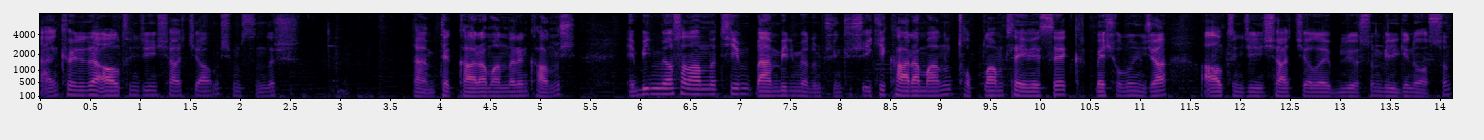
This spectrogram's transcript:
Yani köyde de 6. inşaatçıyı almış mısındır? Yani bir tek kahramanların kalmış. E, bilmiyorsan anlatayım. Ben bilmiyordum çünkü. Şu iki kahramanın toplam seviyesi 45 olunca 6. inşaatçı alabiliyorsun. Bilgin olsun.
